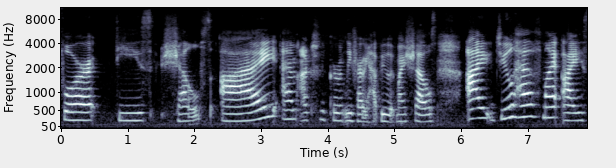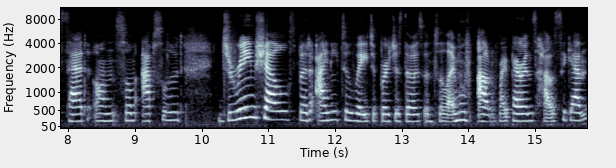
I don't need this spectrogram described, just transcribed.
for these shelves. I am actually currently very happy with my shelves. I do have my eyes set on some absolute dream shelves but i need to wait to purchase those until i move out of my parents house again.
